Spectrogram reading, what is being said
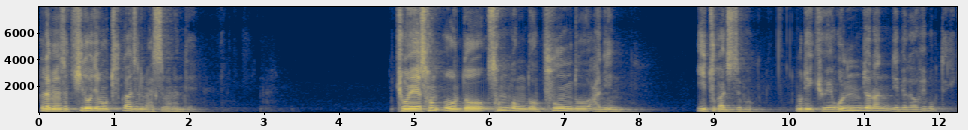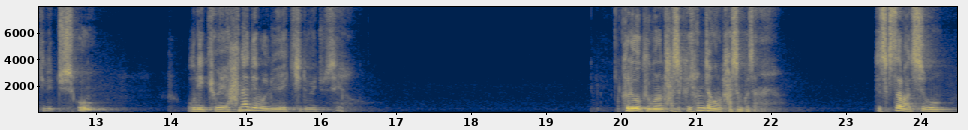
그러면서 기도 제목 두 가지를 말씀하는데 교회 성공도 성공도 부흥도 아닌 이 두 가지 제목 우리 교회 온전한 예배가 회복되게 기도해 주시고 우리 교회 하나됨을 위해 기도해 주세요. 그리고 그분은 다시 그 현장으로 가신 거잖아요. 그 식사 마치고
